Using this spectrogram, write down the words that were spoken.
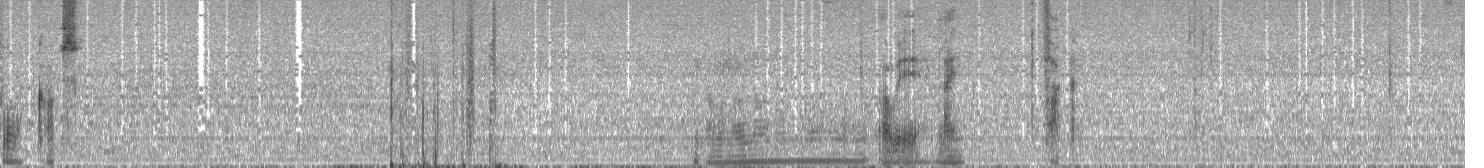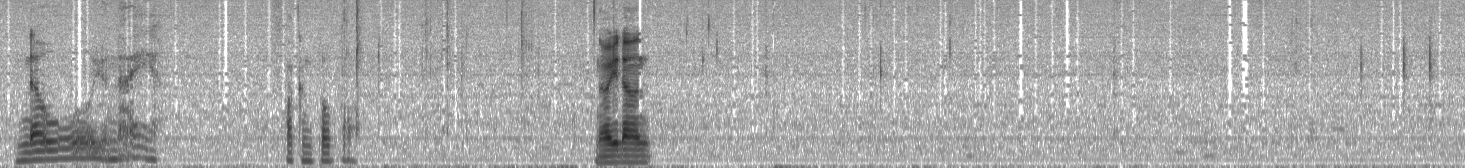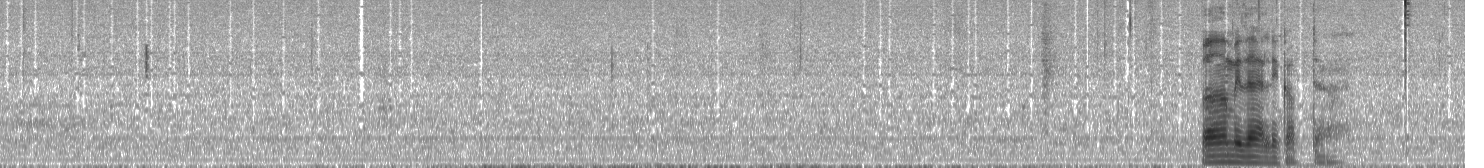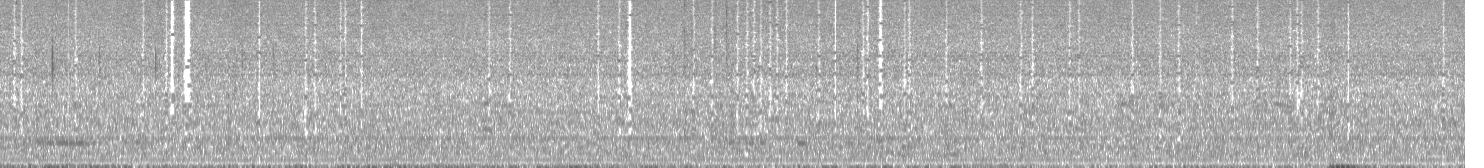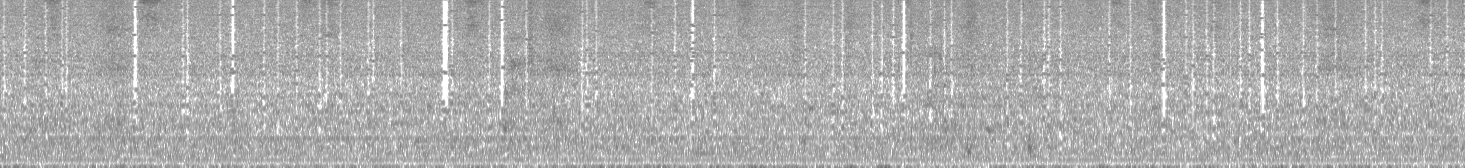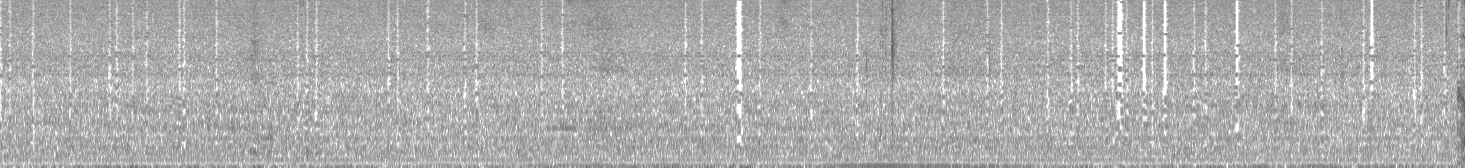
four cups. No no no no no away line. Fuck. No you're not fucking purple. No you don't. Me the helicopter.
